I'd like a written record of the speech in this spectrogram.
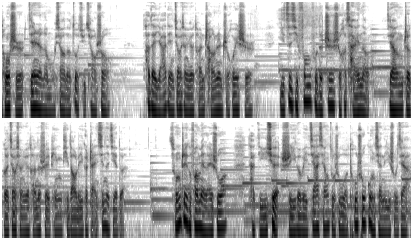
同时兼任了母校的作曲教授。他在雅典交响乐团常任指挥时，以自己丰富的知识和才能，将这个交响乐团的水平提到了一个崭新的阶段。从这个方面来说，他的确是一个为家乡做出过突出贡献的艺术家。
